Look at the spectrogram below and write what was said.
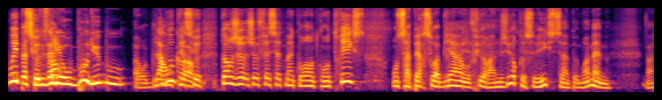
Oui, parce que Vous quand- allez au bout du bout. Ah, au bout Là du bout, encore. parce que quand je, je fais cette main courante contre X, on s'aperçoit bien au fur et à mesure que ce X, c'est un peu moi-même. Hein,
